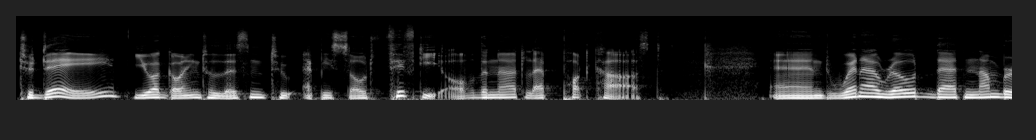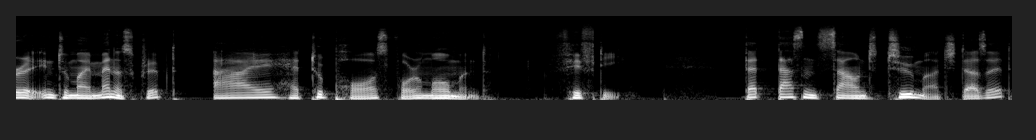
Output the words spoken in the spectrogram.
Today, you are going to listen to episode 50 of the Nerd Lab podcast. And when I wrote that number into my manuscript, I had to pause for a moment. 50. That doesn't sound too much, does it?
